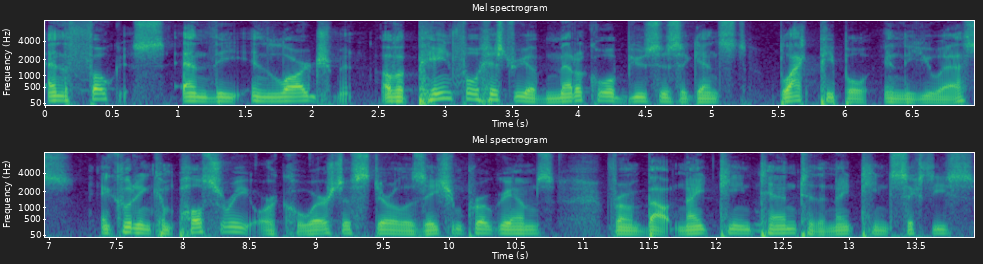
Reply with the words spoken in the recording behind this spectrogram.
and the focus and the enlargement of a painful history of medical abuses against black people in the U.S., including compulsory or coercive sterilization programs from about 1910 to the 1960s.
